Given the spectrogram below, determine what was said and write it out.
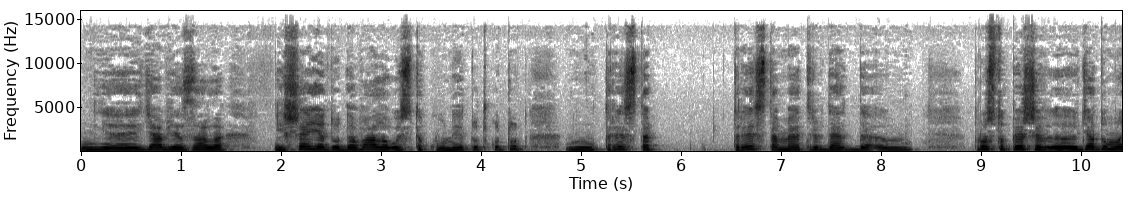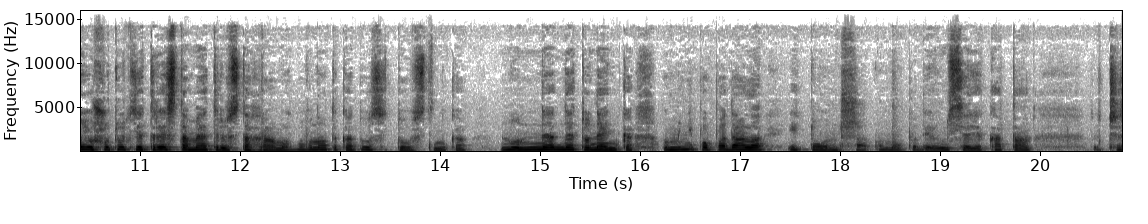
Е, Я в'язала, і ще я додавала ось таку ниточку. Тут м, 300 300 метрів, де, де, ем, просто пише, е, я думаю, що тут є 300 метрів в 100 грамах, бо вона така досить товстенька. Ну, не, не тоненька, бо мені попадала і тонша. Ну, подивимося, яка та чи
